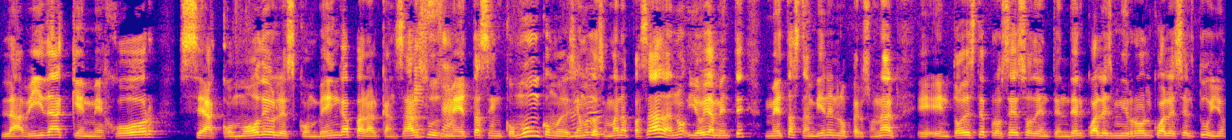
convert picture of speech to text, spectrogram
la vida que mejor se acomode o les convenga para alcanzar sus metas en común, como decíamos la semana pasada, ¿no? Y obviamente metas también en lo personal. Eh, en todo este proceso de entender cuál es mi rol, cuál es el tuyo,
